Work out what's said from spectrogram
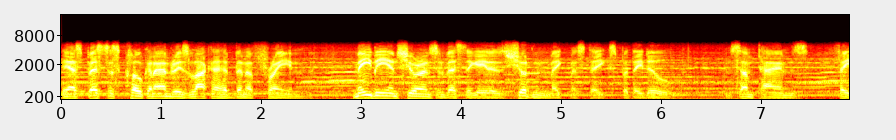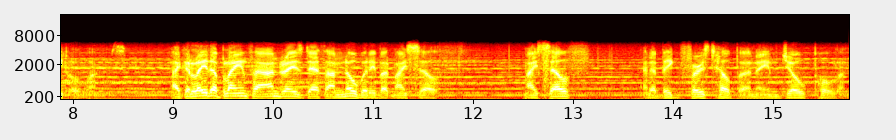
The asbestos cloak in Andre's locker had been a frame. Maybe insurance investigators shouldn't make mistakes, but they do. And sometimes fatal ones. I could lay the blame for Andre's death on nobody but myself. Myself and a big first helper named Joe Poland.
